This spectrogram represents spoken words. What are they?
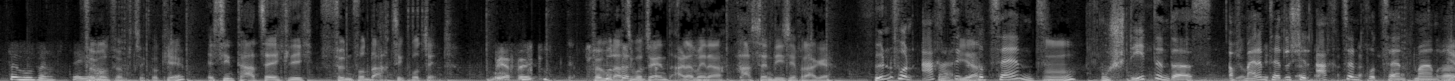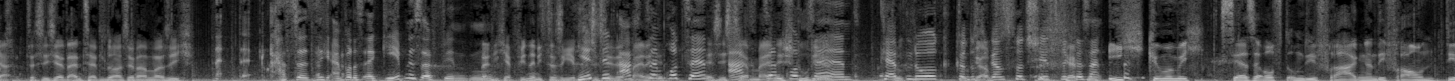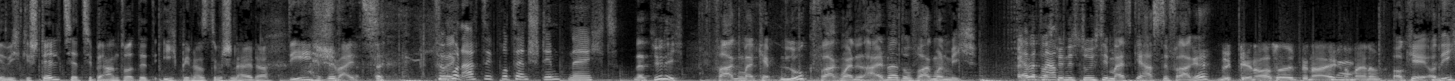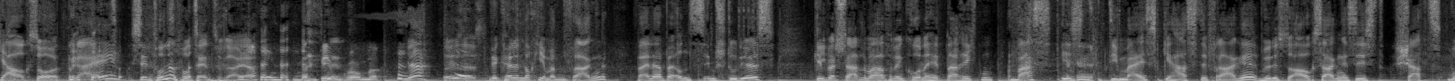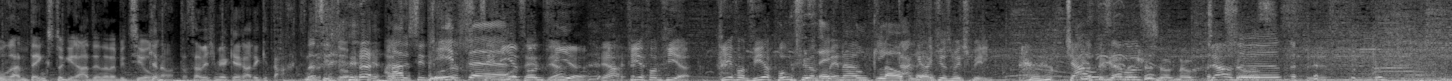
55. ja. 55, okay. Es sind tatsächlich 85 Prozent. Perfekt. 85 Prozent aller Männer hassen diese Frage. 85 Ja. Prozent. Mhm. Wo steht denn das? Auf meinem Zettel steht 18 Prozent, Meinrad. Ja, das ist ja dein Zettel, du hast ja einen anderen als ich. Nein, Du kannst doch jetzt nicht einfach das Ergebnis erfinden. Nein, ich erfinde nicht das Ergebnis. Hier Das steht ja meine- 18 Prozent. Es ist 18 ja meine Studie. Captain Luke, könntest du, glaubst- ganz kurz Schiedsrichter sein? Ich kümmere mich sehr, sehr oft um die Fragen an die Frauen. Die habe ich gestellt, sie hat sie beantwortet. Ich bin aus dem Schneider. Die Schweiz. 85 Prozent stimmt nicht. Natürlich. Fragen mal Captain Luke, fragen mal den Albert und fragen mal mich. Albert, was na- findest du ist die meistgehasste Frage? Genauso, ich bin auch einer Meinung. Okay, und ich auch. So, drei sind 100 Prozent sogar, ja? Ich bin gewonnen. Ja, so ist es. Wir können noch jemanden fragen, weil er bei uns im Studio ist. Gilbert Stadelmauer von den Krone Hit Nachrichten. Was ist die meistgehasste Frage? Würdest du auch sagen, es ist Schatz, woran denkst du gerade in einer Beziehung? Genau, das habe ich mir gerade gedacht. Das siehst du. Also es sind bitte. 110 Vier von ja? vier. Ja, vier von vier. Vier von vier, Punkt für ist uns Männer. Danke euch fürs Mitspielen. Ciao, servus. Ciao, servus. Tschüss.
